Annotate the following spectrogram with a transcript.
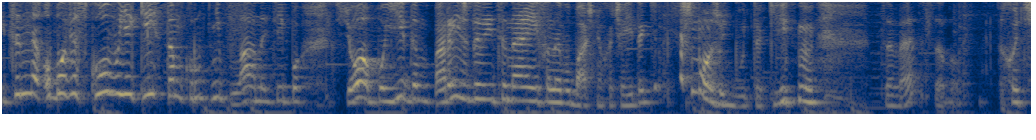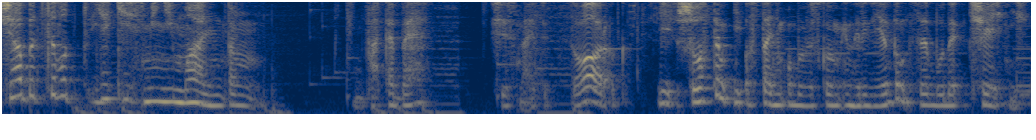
І це не обов'язково якісь там крупні плани, типу, все, поїдемо Париж дивитися на Ейфелеву башню. Хоча і такі теж можуть бути такі. Це весело. Хоча б це от якісь мінімальні там ВТБ 1640. І шостим і останнім обов'язковим інгредієнтом це буде чесність.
